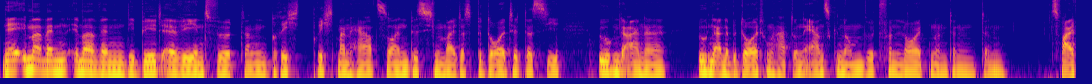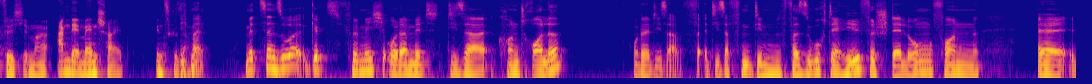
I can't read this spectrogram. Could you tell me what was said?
Nee, immer wenn, immer wenn die Bild erwähnt wird, dann bricht, bricht mein Herz so ein bisschen, weil das bedeutet, dass sie irgendeine, irgendeine Bedeutung hat und ernst genommen wird von Leuten und dann, dann zweifle ich immer an der Menschheit insgesamt. Ich meine, mit Zensur gibt's für mich oder mit dieser Kontrolle oder dieser, dieser, dem Versuch der Hilfestellung von äh,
